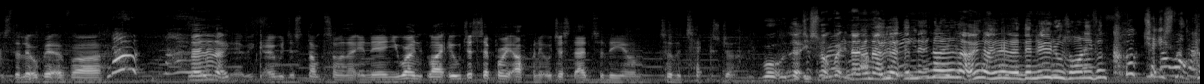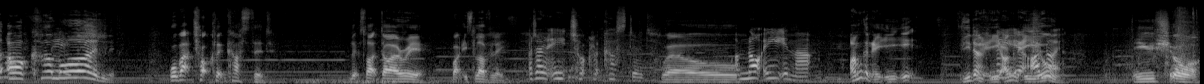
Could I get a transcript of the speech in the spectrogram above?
Just a little bit of, uh... No, No, no, no. There we go. We just dump some of that in there, and you won't like. It will just separate up, and it will just add to the um to the texture. Well, look, it's not. ruined No, no, no. Look, the, no, no, no, no, no, no. The noodles aren't even cooked yet. It's not. oh, come on. What about chocolate custard? Looks like diarrhea, but it's lovely. I don't eat chocolate custard. Well, I'm not eating that. I'm gonna eat it. If you don't eat, I'm gonna eat I'm all. Are you sure?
